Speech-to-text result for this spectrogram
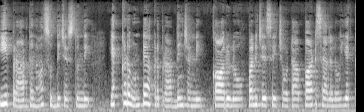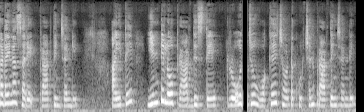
ఈ ప్రార్థన శుద్ధి చేస్తుంది. ఎక్కడ ఉంటే అక్కడ ప్రార్థించండి. కారులో పనిచేసే చోట పాఠశాలలో ఎక్కడైనా సరే ప్రార్థించండి. అయితే ఇంటిలో ప్రార్థిస్తే రోజు ఒకే చోట కూర్చొని ప్రార్థించండి.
